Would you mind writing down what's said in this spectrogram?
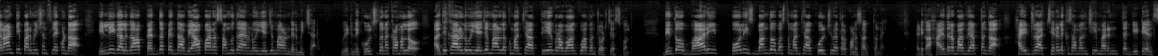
ఎలాంటి పర్మిషన్స్ లేకుండా ఇల్లీగల్గా పెద్ద పెద్ద వ్యాపార సముదాయాలను యజమానులు నిర్మించారు. వీటిని కూల్చుతున్న క్రమంలో అధికారులు యజమానులకు మధ్య తీవ్ర వాగ్వాదం చోటు చేసుకుంది. దీంతో భారీ పోలీస్ బందోబస్తు మధ్య కూల్చివేతలు కొనసాగుతున్నాయి. ఇక హైదరాబాద్ వ్యాప్తంగా హైడ్రా చర్యలకు సంబంధించి మరింత డీటెయిల్స్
